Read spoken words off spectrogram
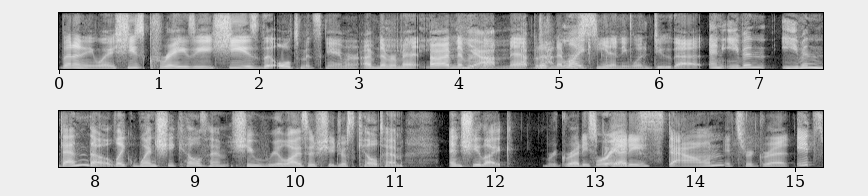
but anyway, she's crazy. She is the ultimate scammer. I've never met. Or I've never Yeah. not met, but I've never like- seen anyone do that. And even even then though, like when she kills him, she realizes she just killed him and she like Regretty spaghetti. breaks down. It's regret. It's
